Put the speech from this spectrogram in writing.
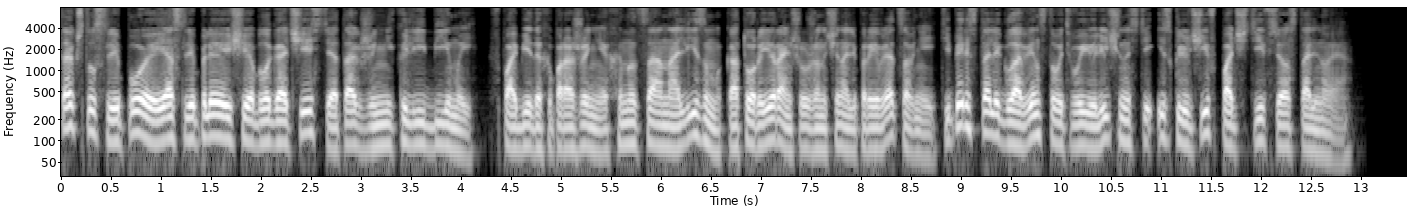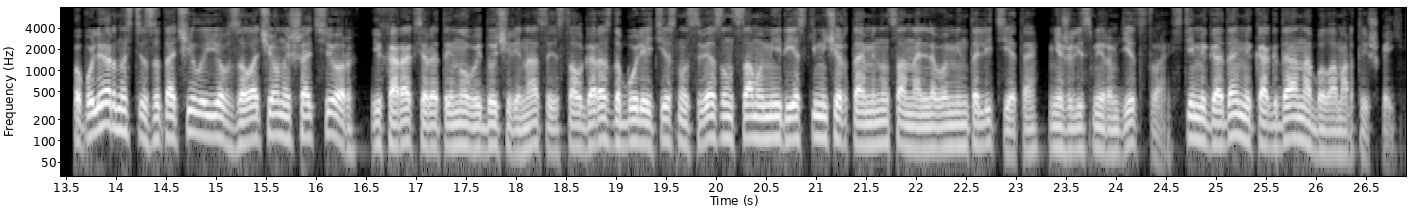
Так что слепое и ослепляющее благочестие, а также неколебимый в победах и поражениях национализм, которые и раньше уже начинали проявляться в ней, теперь стали главенствовать в ее личности, исключив почти все остальное. Популярность заточила ее в золоченый шатер, и характер этой новой дочери нации стал гораздо более тесно связан с самыми резкими чертами национального менталитета, нежели с миром детства, с теми годами, когда она была мартышкой.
